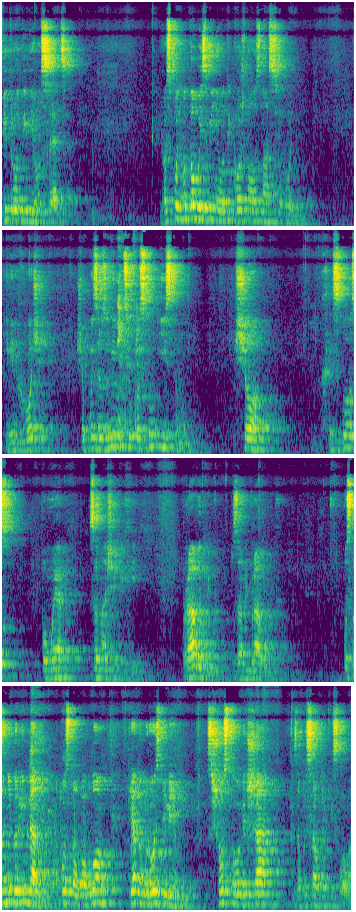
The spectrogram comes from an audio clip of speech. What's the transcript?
відродив його серце. І Господь готовий змінювати кожного з нас сьогодні. І Він хоче, щоб ми зрозуміли цю просту істину, що Христос помер за наші гріхи, праведник за неправедних. В Посланні до римлян апостол Павло в п'ятому розділі з шостого вірша записав такі слова.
